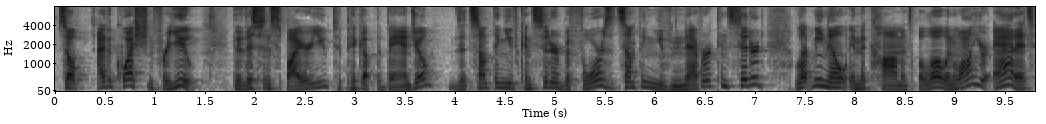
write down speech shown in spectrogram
So, I have a question for you. Did this inspire you to pick up the banjo? Is it something you've considered before? Is it something you've never considered? Let me know in the comments below. And while you're at it,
